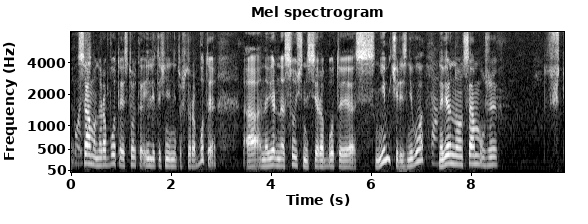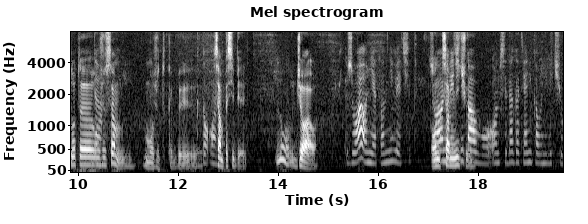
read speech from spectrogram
больше. сам он работая столько, или точнее не то, что работая, а, наверное, сущности работая с ним, через него, Да. наверное, он сам уже что-то Да. уже сам может как бы он? сам по себе. Ну, Джоао. Жуао нет, он не лечит. Он Жуао сам не лечит ничего. никого. Он всегда говорит, я никого не лечу.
